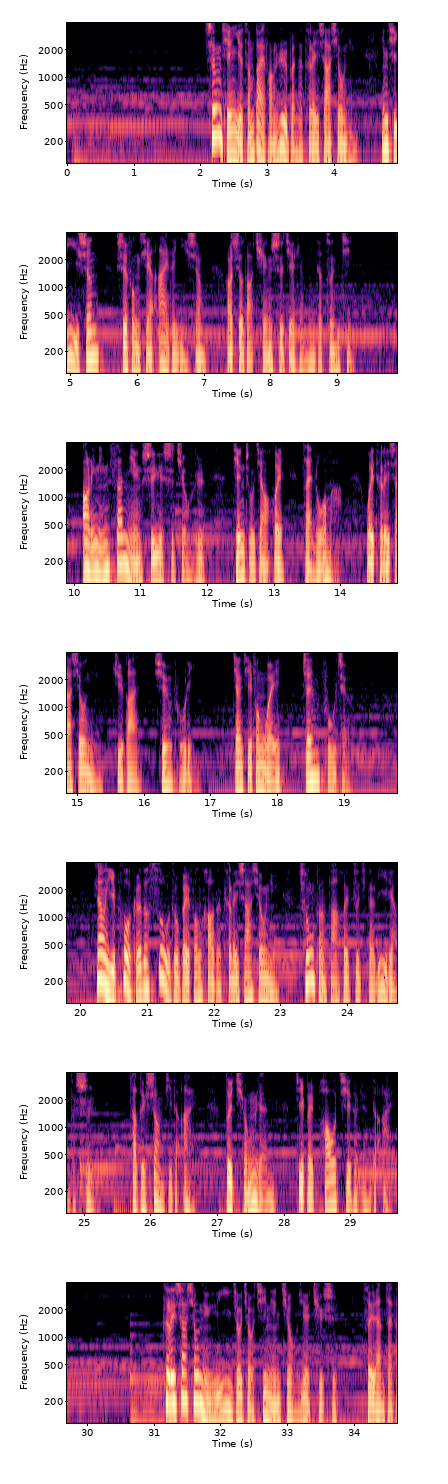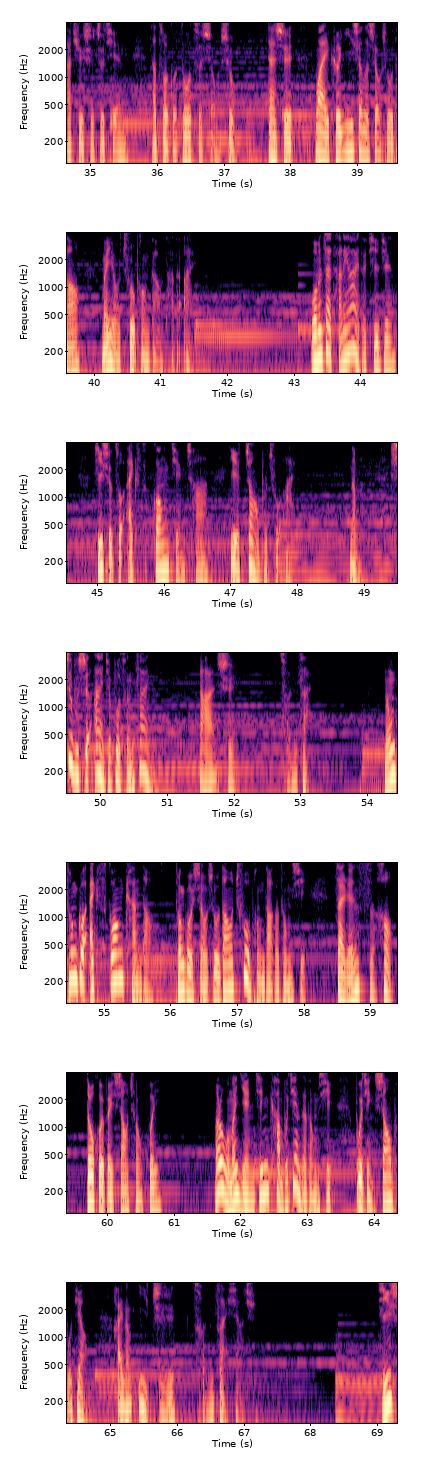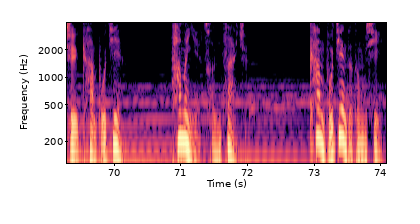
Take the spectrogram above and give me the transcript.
生前也曾拜访日本的特蕾莎修女。因其一生是奉献爱的一生，而受到全世界人民的尊敬。二零零三年十月十九日，天主教会在罗马为特蕾莎修女举办宣福礼，将其封为真福者，让以破格的速度被封号的特蕾莎修女充分发挥自己的力量的是，她对上帝的爱，对穷人及被抛弃的人的爱。特蕾莎修女于一九九七年九月去世。虽然在她去世之前，她做过多次手术，但是外科医生的手术刀没有触碰到她的爱。我们在谈恋爱的期间，即使做 X 光检查也照不出爱，那么是不是爱就不存在呢？答案是，存在。能通过 X 光看到、通过手术刀触碰到的东西，在人死后都会被烧成灰。而我们眼睛看不见的东西，不仅烧不掉，还能一直存在下去。即使看不见，它们也存在着。看不见的东西，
